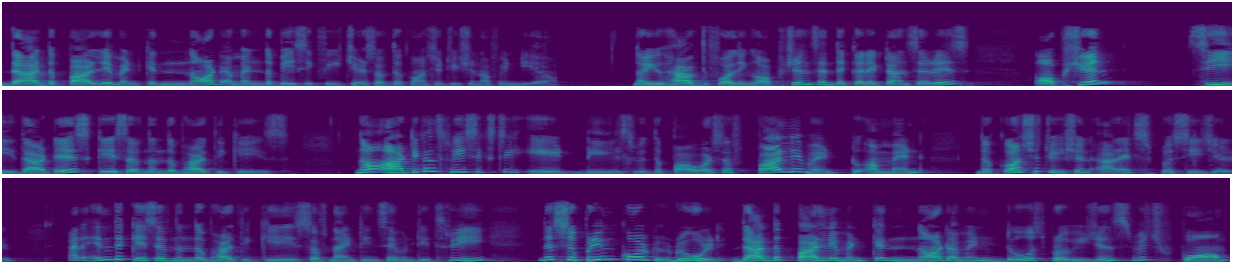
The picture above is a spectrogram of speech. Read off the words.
that the Parliament cannot amend the basic features of the Constitution of India. Now you have the following options and the correct answer is option C that is Kesavananda Bharati case. Now Article 368 deals with the powers of Parliament to amend the Constitution and its procedure. And in the case of Nanda Bharati case of 1973, the Supreme Court ruled that the Parliament cannot amend those provisions which form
